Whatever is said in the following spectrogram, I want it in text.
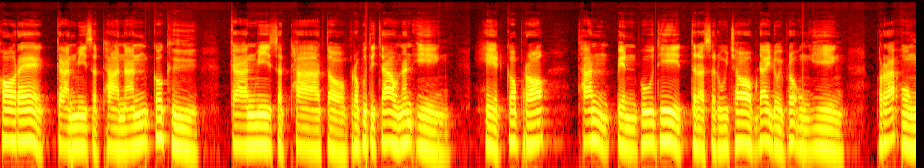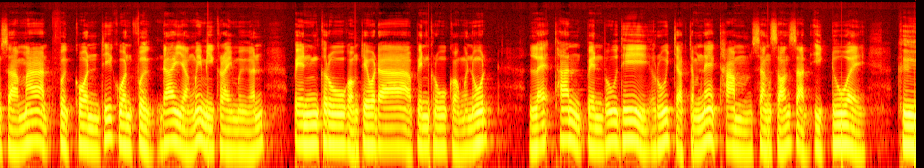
ข้อแรกการมีศรัทธานั้นก็คือ การมีศรัทธาต่อพระพุทธเจ้านั่นเอง เหตุก็เพราะท่านเป็นผู้ที่ตรัสรู้ชอบได้โดยพระองค์เอง พระองค์สามารถฝึกคนที่ควรฝึกได้อย่างไม่มีใครเหมือน เป็นครูของเทวดา เป็นครูของมนุษย์ และท่านเป็นผู้ที่รู้จักจำแนกธรรม สั่งสอนสัตว์อีกด้วย คือ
